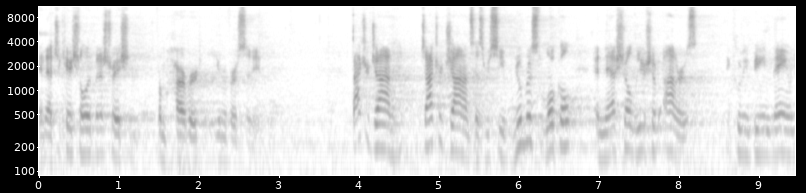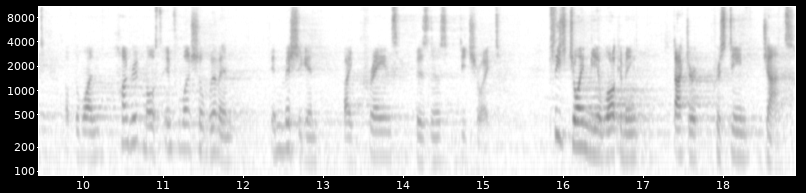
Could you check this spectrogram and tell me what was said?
in educational administration from Harvard University. Dr. John, Dr. Johns has received numerous local and national leadership honors, including being named of the 100 most influential women in Michigan by Crain's Business Detroit. Please join me in welcoming Dr. Christine Johns.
